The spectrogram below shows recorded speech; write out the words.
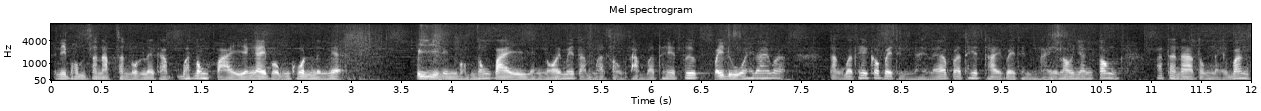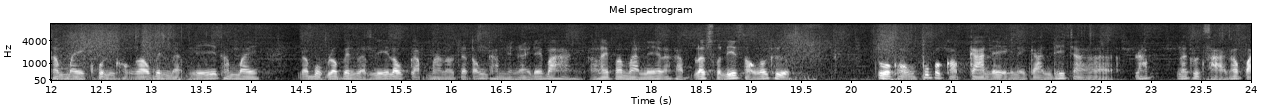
อันนี้ผมสนับสนุนเลยครับ ว่าต้องไปยังไงผมคนหนึ่งเนี่ยปีหนึ่งผมต้องไปอย่างน้อยไม่ต่ำกว่าสองสามประเทศเพื่อไปดูให้ได้ว่า ต่างประเทศก็ไปถึงไหนแล้วประเทศไทยไปถึงไหน เรายังต้องพัฒนาตรงไหนบ้างทำไมคนของเราเป็นแบบนี้ทำไมระบบเราเป็นแบบนี้เรากลับมาเราจะต้องทำยังไงได้บ้าง อะไรประมาณนี้นะครับ แล้วส่วนที่สองก็คือ ตัวของผู้ประกอบการเองในการที่จะรับนักศึกษาเข้าไป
